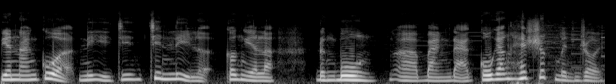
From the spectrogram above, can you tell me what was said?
biến án của ní ý chín chinh lì lợ có nghĩa là đừng buồn à, bạn đã cố gắng hết sức mình rồi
